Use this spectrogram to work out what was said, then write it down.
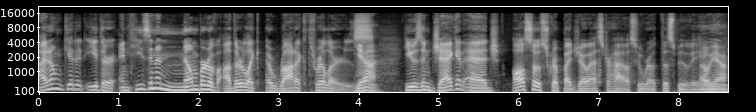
I don't get it either. And he's in a number of other like erotic thrillers. Yeah. He was in Jagged Edge, also script by Joe Eszterhas, who wrote this movie. Oh yeah,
